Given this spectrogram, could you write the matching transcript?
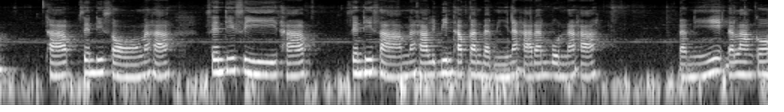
3ทับเส้นที่2นะคะ เส้นที่4ทับเส้นที่3นะคะ ริบบิ้นทับกันแบบนี้นะคะ ด้านบนนะคะ แบบนี้ด้านล่างก็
